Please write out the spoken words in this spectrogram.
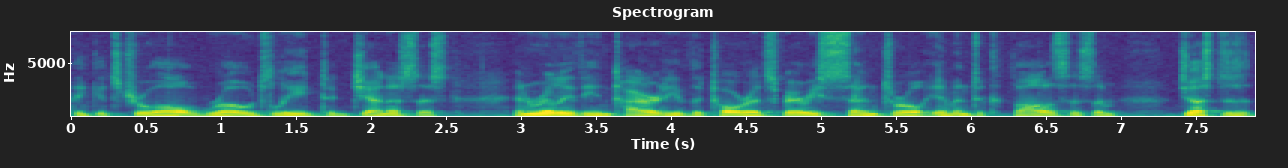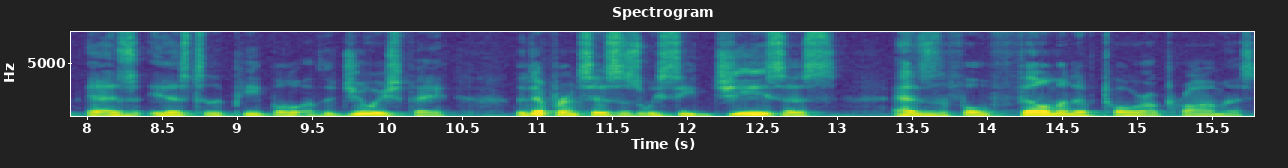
think it's true, all roads lead to Genesis, and really the entirety of the Torah, it's very central even to Catholicism, just as, as it is to the people of the Jewish faith. The difference is, is we see Jesus as the fulfillment of Torah promise.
